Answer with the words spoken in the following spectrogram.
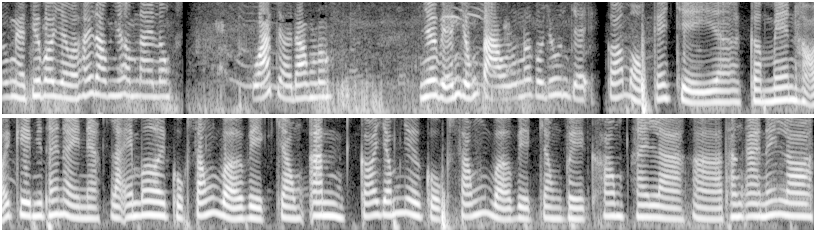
Luôn nè chưa bao giờ mà thấy đông như hôm nay luôn. Quá trời đông luôn. Như biển Vũng Tàu luôn đó cô chú anh chị. Có một cái chị à, comment hỏi Kim như thế này nè. Là em ơi cuộc sống vợ Việt chồng anh có giống như cuộc sống vợ Việt chồng Việt không? Hay là à, thân ai nấy lo?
